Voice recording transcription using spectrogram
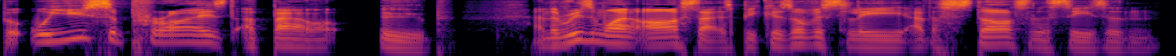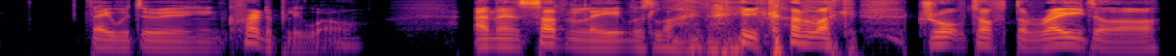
But were you surprised about Ub? And the reason why I asked that is because obviously at the start of the season they were doing incredibly well, and then suddenly it was like they kind of like dropped off the radar,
